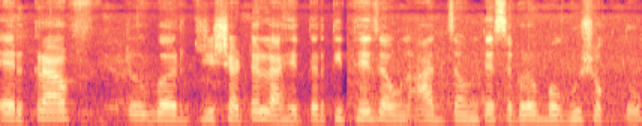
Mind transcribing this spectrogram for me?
एअरक्राफ्टवर जी शटल आहे तर तिथे जाऊन आत जाऊन ते सगळं बघू शकतो.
